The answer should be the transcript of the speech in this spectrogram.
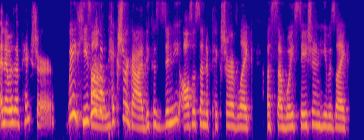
And it was a picture. Wait, he's like Um, a picture guy because didn't he also send a picture of like a subway station? He was like,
